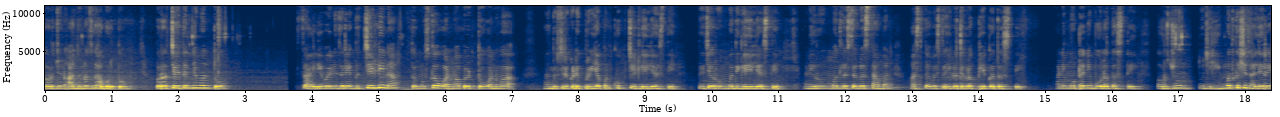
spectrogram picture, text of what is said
अर्जुन अजूनच घाबरतो. परत चैतन्य म्हणतो सायली बहिणी जर एकदा चिडली ना तर नुसता वनवा पेटतो वनवा आणि दुसरीकडे प्रिया पण खूप चिडलेली असते. तिच्या रूममध्ये गेलेली असते. आणि रूममधलं सगळं सामान अस्ताव्यस्त इकडं तिकडं फेकत असते. आणि मोठ्याने बोलत असते अर्जुन तुझी हिंमत कशी झाली रे?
